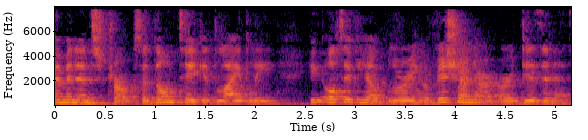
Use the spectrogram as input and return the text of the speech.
imminent stroke. So don't take it lightly also if you have blurring of vision or, or dizziness.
